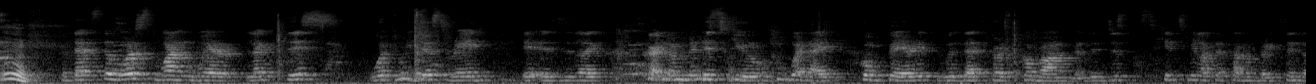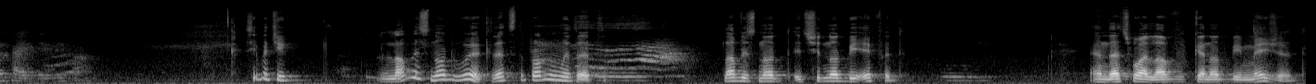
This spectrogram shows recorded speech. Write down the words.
Mm. So that's the worst one where like this, what we just read is like kind of minuscule when I compare it with that first commandment. It just hits me like a ton of bricks in the face every time. See, but you, love is not work. That's the problem with it. Love is not. It should not be effort, and that's why love cannot be measured.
